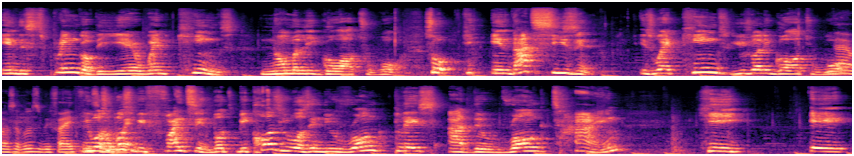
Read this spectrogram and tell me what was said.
In the spring of the year, when kings normally go out to war. So he, in that season, is where kings usually go out to war. That was supposed to be fighting. He was somewhere. supposed to be fighting, but because he was in the wrong place at the wrong time, he a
